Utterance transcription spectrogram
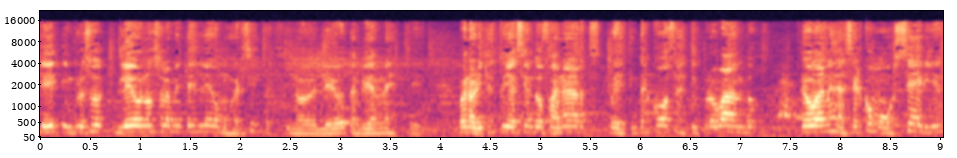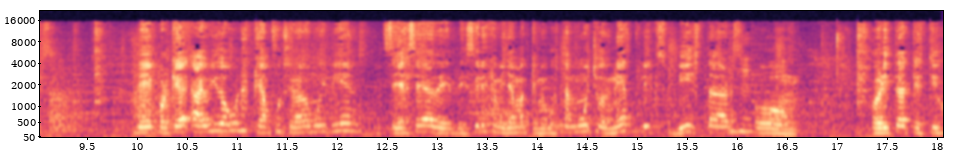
Eh, incluso Leo no solamente es Leo mujercita, sino Leo también, este, bueno, ahorita estoy haciendo fanarts de distintas cosas, estoy probando, tengo ganas de hacer como series de, porque ha habido unas que han funcionado muy bien, ya sea de, de series que me llaman, que me gustan mucho, de Netflix, Beastars, o ahorita que estoy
